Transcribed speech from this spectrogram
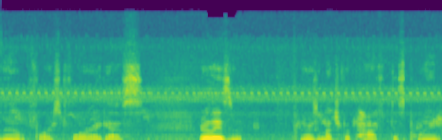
know, forest floor, I guess. Really isn't there isn't much of a path at this point.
